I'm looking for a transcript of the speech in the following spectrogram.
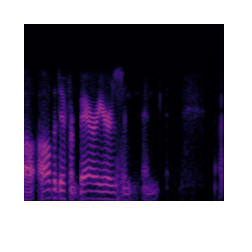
all, all the different barriers and and uh,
